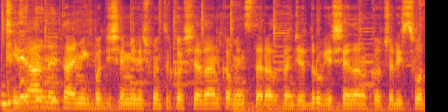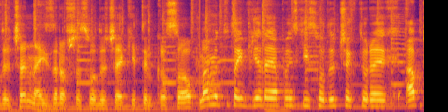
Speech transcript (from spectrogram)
Idealny timing, bo dzisiaj mieliśmy tylko śniadanko, więc teraz będzie drugie śniadanko, czyli słodycze, najzdrowsze słodycze, jakie tylko są. Mamy tutaj wiele japońskich słodyczy, których absolutnie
